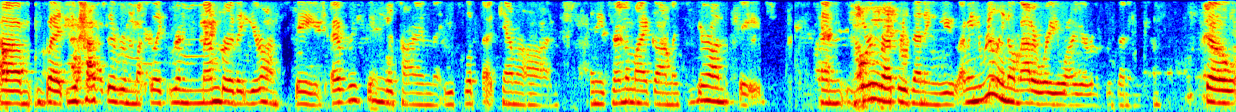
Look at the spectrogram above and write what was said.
Um, but you have to rem- like remember that you're on stage every single time that you flip that camera on and you turn the mic on. Like you're on stage and you're representing you. I mean, really, no matter where you are, you're representing you. So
